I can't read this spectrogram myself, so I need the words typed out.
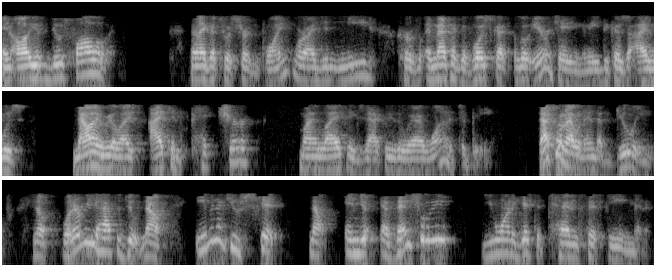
and all you have to do is follow it. Then I got to a certain point where I didn't need her. As a matter of fact, the voice got a little irritating to me because I was, now I realized I can picture my life exactly the way I want it to be. That's what I would end up doing. You know, whatever you have to do. Now, even if you sit, now, and you, eventually you want to get to 10, 15 minutes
